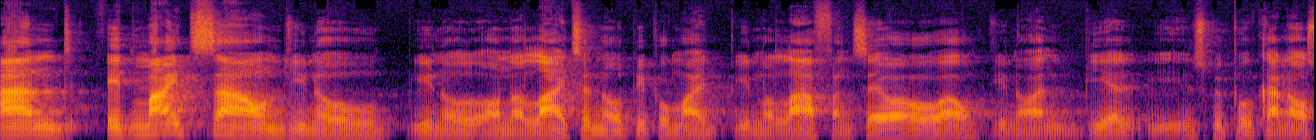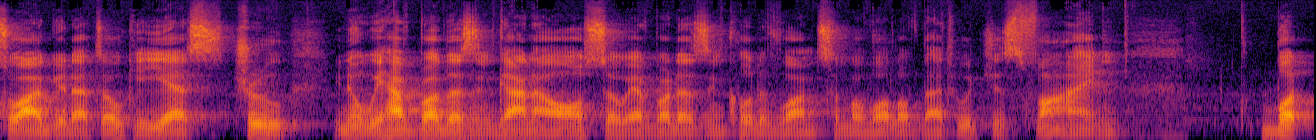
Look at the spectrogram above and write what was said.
And it might sound, you know, you know, on a lighter note, people might, you know, laugh and say, oh, well, you know, and yeah, people can also argue that, okay, yes, true. You know, we have brothers in Ghana also, we have brothers in Cote d'Ivoire and some of all of that, which is fine. But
